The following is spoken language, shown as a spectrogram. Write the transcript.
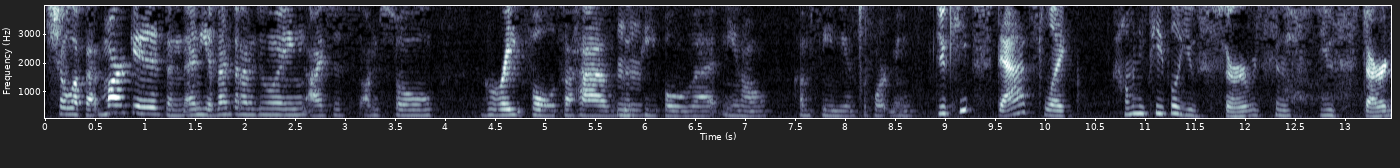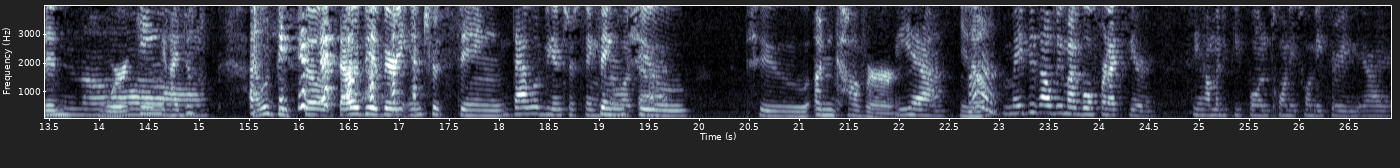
show up at markets and any event that I'm doing. I just, I'm so grateful to have good mm-hmm. people that, you know, come see me and support me. Do you keep stats like how many people you've served since you started No. working? I just, I would be so. that would be a very interesting That would be interesting thing to to uncover. Yeah. You know? Huh, maybe that'll be my goal for next year. See how many people in 2023 I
